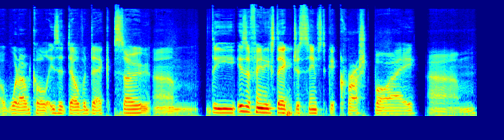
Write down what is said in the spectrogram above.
uh, what I would call Izzet Delver deck. So um, the Izzet Phoenix deck just seems to get crushed by um,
